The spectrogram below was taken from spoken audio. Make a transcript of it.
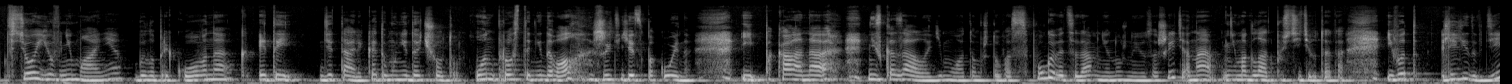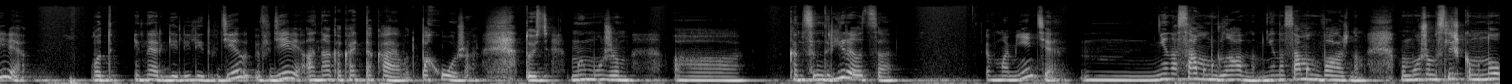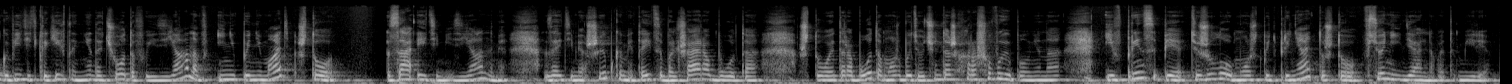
все ее внимание было приковано к этой детали, к этому недочету. Он просто не давал жить ей спокойно. И пока она не сказала ему о том, что у вас пуговица, да, мне нужно ее зашить, она не могла отпустить вот это. И вот Лилит в Деве, вот энергия Лилит в Деве, в деве она какая-то такая вот похожа. То есть мы можем э, концентрироваться в моменте не на самом главном, не на самом важном. Мы можем слишком много видеть каких-то недочетов и изъянов и не понимать, что за этими изъянами, за этими ошибками таится большая работа, что эта работа может быть очень даже хорошо выполнена. И, в принципе, тяжело может быть принять то, что все не идеально в этом мире.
